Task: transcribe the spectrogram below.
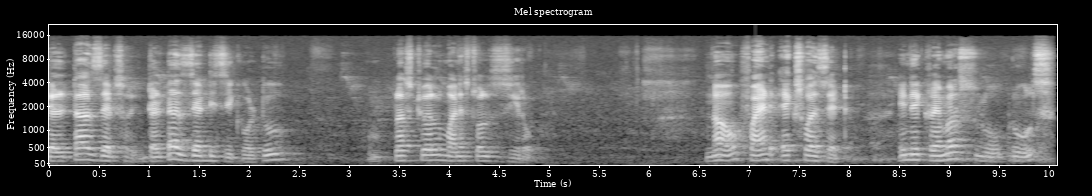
delta z sorry delta z is equal to plus 12 minus 12 0 now find x y z. In a Cramer's rules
